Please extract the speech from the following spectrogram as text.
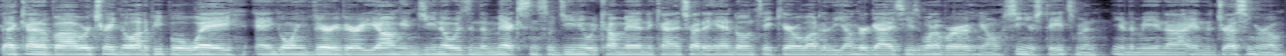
that kind of uh, we're trading a lot of people away and going very very young and Gino was in the mix and so Gino would come in and kind of try to handle and take care of a lot of the younger guys. He's one of our you know senior statesmen you know what I mean uh, in the dressing room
